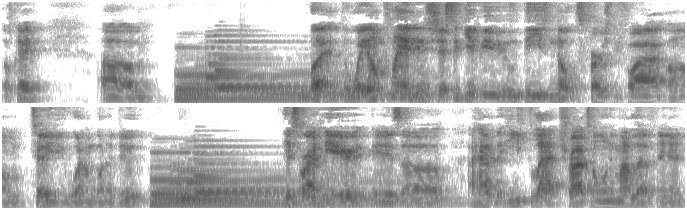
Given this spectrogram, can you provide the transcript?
okay? Um, but the way I'm playing is just to give you these notes first before I um, tell you what I'm gonna do. This right here is, uh, I have the E flat tritone in my left hand,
